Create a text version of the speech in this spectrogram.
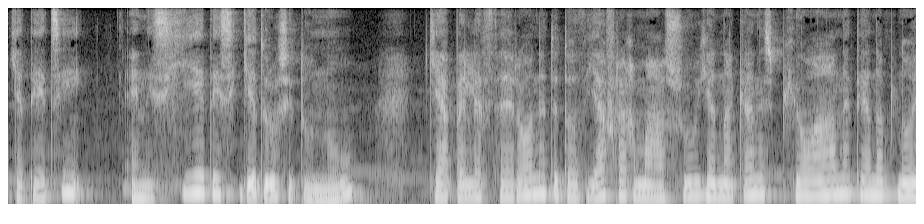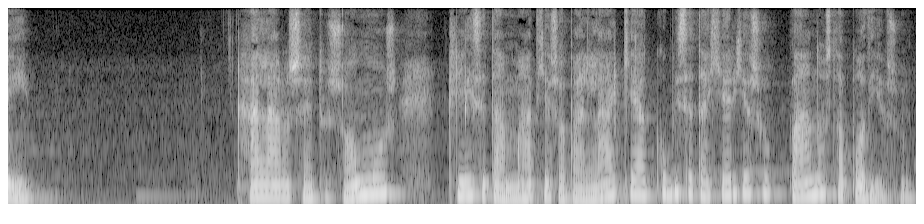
γιατί έτσι ενισχύεται η συγκέντρωση του νου και απελευθερώνεται το διάφραγμά σου για να κάνεις πιο άνετη αναπνοή. Χαλάρωσε τους ώμους, κλείσε τα μάτια σου απαλά και ακούμπησε τα χέρια σου πάνω στα πόδια σου.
